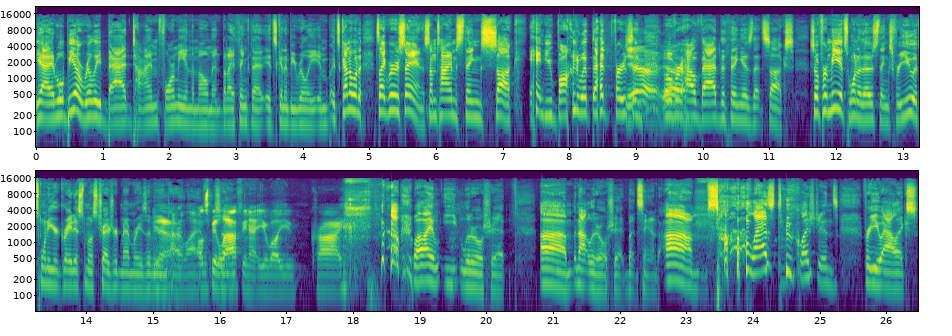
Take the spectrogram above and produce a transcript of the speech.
Yeah, it will be a really bad time for me in the moment, but I think that it's going to be really. im- It's kind of what it's like we were saying. Sometimes things suck, and you bond with that person Yeah, yeah. over how bad the thing is that sucks. So for me, it's one of those things. For you, it's one of your greatest, most treasured memories of your entire life. I'll just be So- laughing at you while you cry. while I eat literal shit. Um, not literal shit, but sand. Um, so last two questions for you, Alex,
